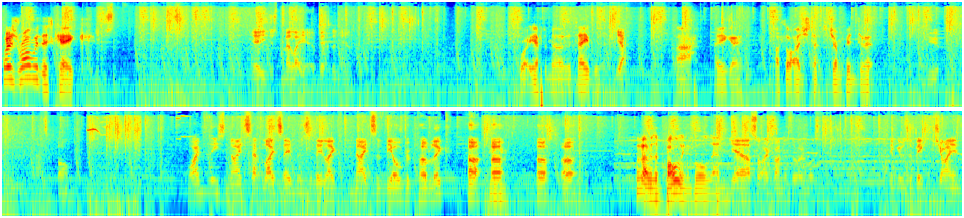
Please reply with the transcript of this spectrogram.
What is wrong with this cake? You just... Yeah, you just melee it a bit, didn't you? What, you have to mellow the table? Yeah. Ah, there you go. I thought I just had to jump into it. You. That's a bomb. Why do these knights have lightsabers? Are they like Knights of the Old Republic? Ha ha ha ha. Well, that was a bowling ball then. Yeah, that's what I kind of thought it was. I think it was a big giant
